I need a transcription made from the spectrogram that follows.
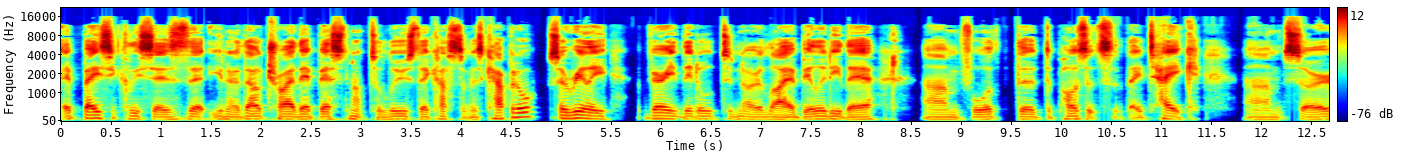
it basically says that you know they'll try their best not to lose their customers' capital. So really, very little to no liability there um, for the deposits that they take. Um, so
